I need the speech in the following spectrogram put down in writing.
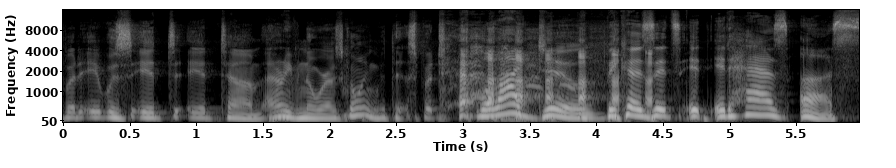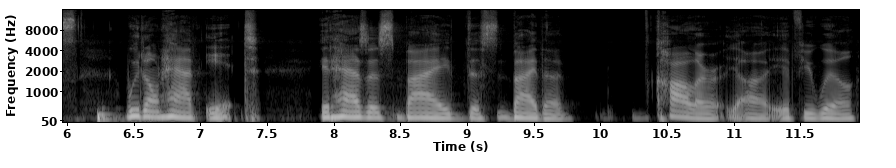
but it was it it um I don't even know where I was going with this, but well, I do because it's it, it has us. We don't have it. It has us by this by the collar, uh, if you will,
